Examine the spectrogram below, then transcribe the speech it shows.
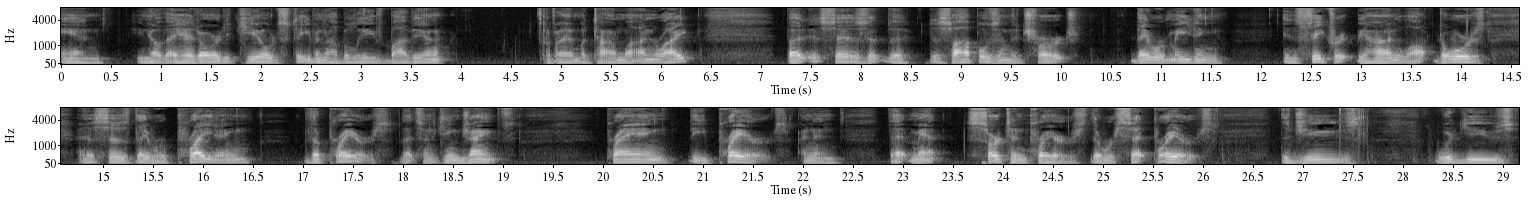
And, you know, they had already killed Stephen, I believe, by then. if I have my timeline right. But it says that the disciples in the church, they were meeting in secret behind locked doors. And it says they were praying the prayers. That's in King James. Praying the prayers. And then that meant certain prayers. There were set prayers. The Jews would use,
